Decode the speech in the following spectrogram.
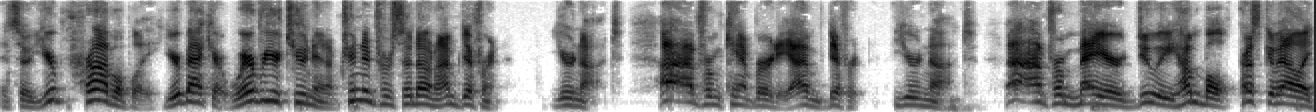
And so you're probably your backyard, wherever you're tuned in. I'm tuned in for Sedona. I'm different. You're not. I'm from Camp Verde. I'm different. You're not. I'm from Mayer, Dewey, Humboldt, Prescott Valley.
